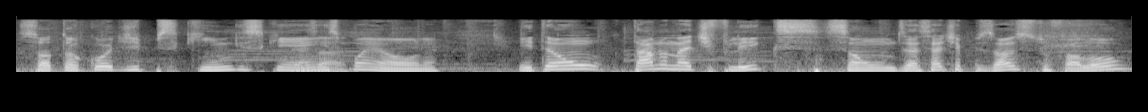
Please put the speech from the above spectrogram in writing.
só tocou Gypsy Kings, que é em Exato. espanhol, né? Então, tá no Netflix, são 17 episódios, tu falou?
